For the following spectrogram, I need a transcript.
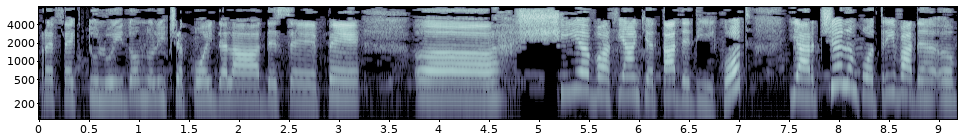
prefectului, domnului Cepoi de la DSP uh, și va fi anchetat de DICOT, iar cel împotriva de, uh,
